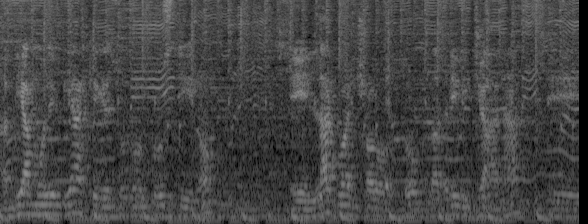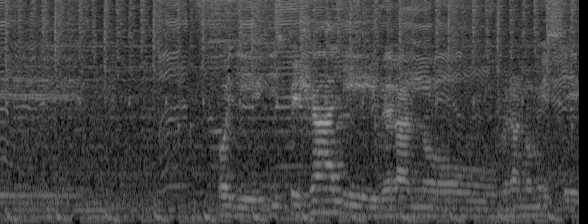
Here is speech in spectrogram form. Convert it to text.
abbiamo le bianche che sono il crostino e la guancialotto, la trevigiana e poi di speciali verranno, verranno messe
